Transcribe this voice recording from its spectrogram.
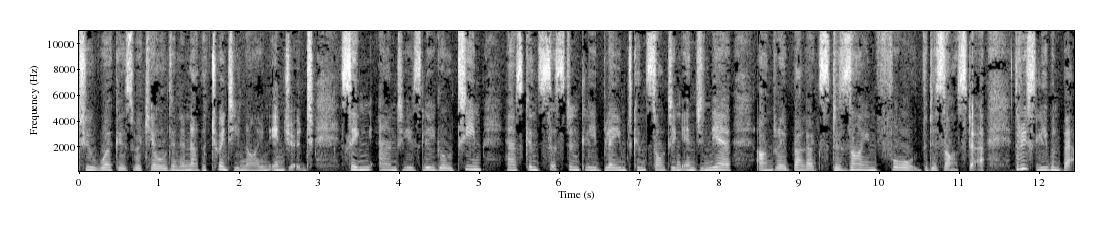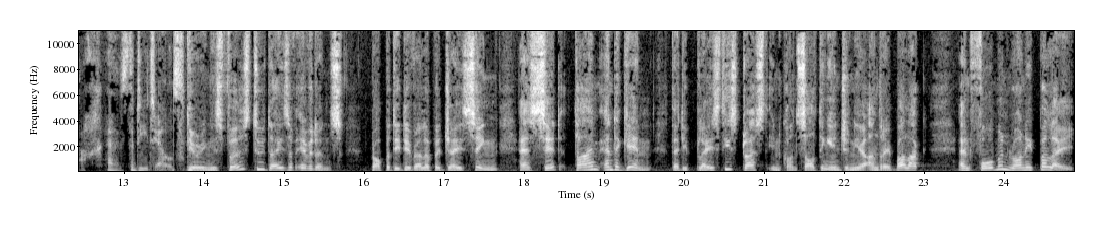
Two workers were killed and another 29 injured. Singh and his legal team has consistently blamed consulting engineer Andre Balak's design for the disaster. Dries Liebenberg has the details. During his first two days of evidence, Property developer Jay Singh has said time and again that he placed his trust in consulting engineer Andre Balak and foreman Ronnie Pillay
